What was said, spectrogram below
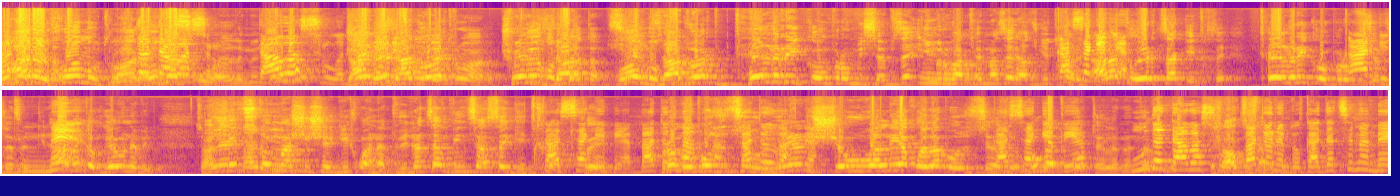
მოგარა ხო ამოთ რა მოგატყუა ელემენტი დავასრულოთ ჩვენ გადავართ ჩვენ ჩვენ ზადვართ თელრი კომპრომისებზე იმ რვა თემაზე რაც გითხარით არა თუ ერთ საკითხზე თელრი კომპრომისებზე მეთქი. ამიტომ გეუბნებით ძალიან შეცდომაში შეგიყვანათ ვიღაცამ ვინც ასე გითხრა გასაგებია ბატონო რომ ოპოზიციური რიანი შეუვალია ყველა პოზიციაზე. მოგატყუა ელემენტი უნდა დავასრულოთ ბატონებო გადაცემა მე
